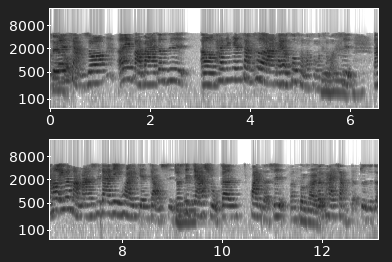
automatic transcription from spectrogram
分享说，哎，爸爸就是，呃，他今天上课啊，还有做什么什么什么事。然后因为妈妈是在另外一间教室，就是家属跟患者是分分开分开上的，对对对。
